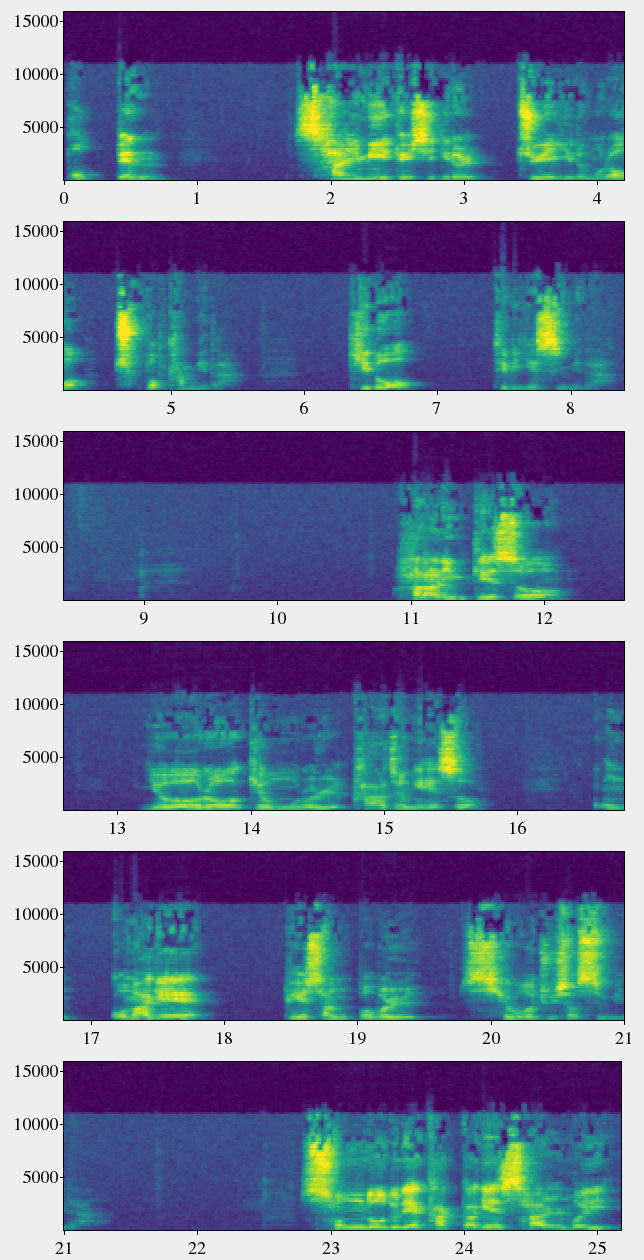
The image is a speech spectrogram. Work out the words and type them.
복된 삶이 되시기를 주의 이름으로 축복합니다. 기도 드리겠습니다. 하나님께서 여러 경우를 가정해서 꼼꼼하게 배상법을 세워주셨습니다. 성도들의 각각의 삶의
